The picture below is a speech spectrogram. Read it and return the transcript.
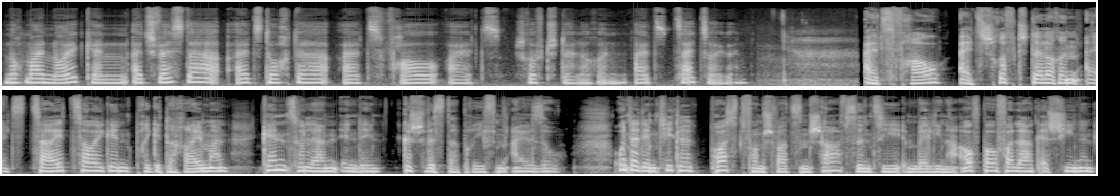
nochmal neu kennen. Als Schwester, als Tochter, als Frau, als Schriftstellerin, als Zeitzeugin. Als Frau, als Schriftstellerin, als Zeitzeugin Brigitte Reimann kennenzulernen in den Geschwisterbriefen also. Unter dem Titel Post vom schwarzen Schaf sind sie im Berliner Aufbauverlag erschienen,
